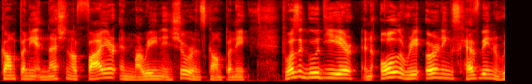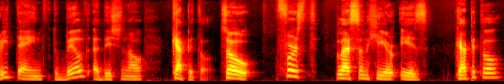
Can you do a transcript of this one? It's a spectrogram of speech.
Company and National Fire and Marine Insurance Company. It was a good year and all earnings have been retained to build additional capital. So first lesson here is capital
